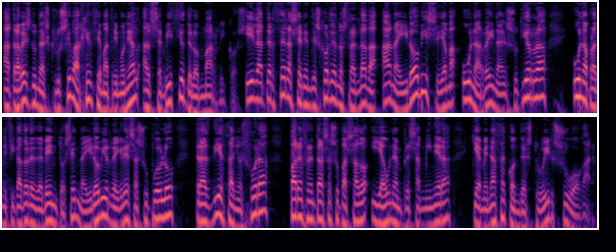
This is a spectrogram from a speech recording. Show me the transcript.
a través de una exclusiva agencia matrimonial al servicio de los más ricos. Y la tercera serie en discordia nos traslada a Nairobi, se llama Una reina en su tierra, una planificadora de eventos en Nairobi regresa a su pueblo tras 10 años fuera para enfrentarse a su pasado y a una empresa minera que amenaza con destruir su hogar.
